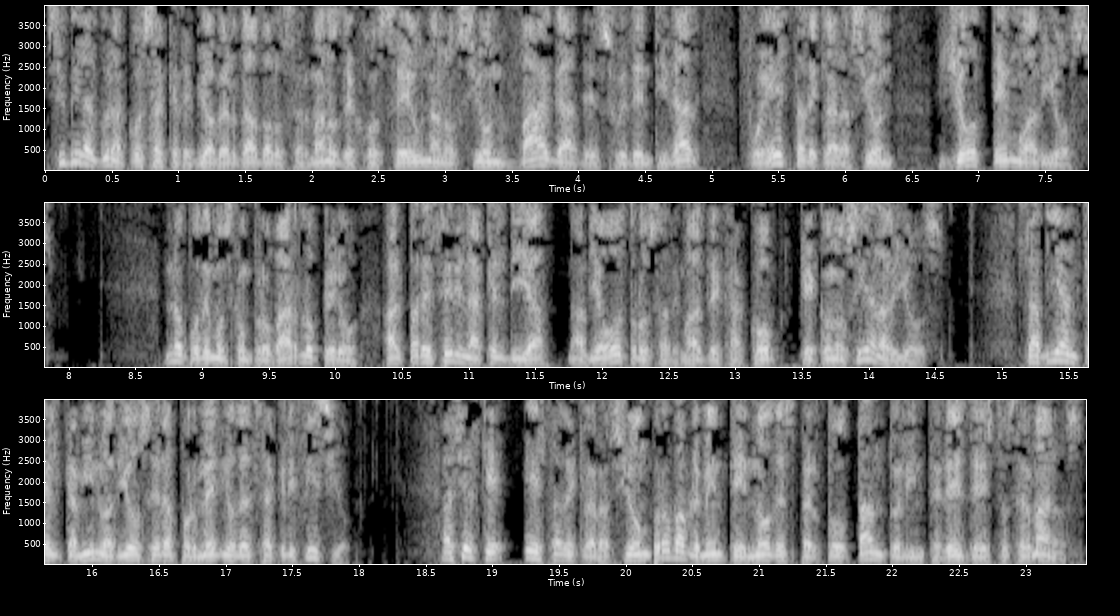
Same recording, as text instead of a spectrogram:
Si hubiera alguna cosa que debió haber dado a los hermanos de José una noción vaga de su identidad, fue esta declaración, Yo temo a Dios. No podemos comprobarlo, pero al parecer en aquel día había otros, además de Jacob, que conocían a Dios. Sabían que el camino a Dios era por medio del sacrificio. Así es que esta declaración probablemente no despertó tanto el interés de estos hermanos.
